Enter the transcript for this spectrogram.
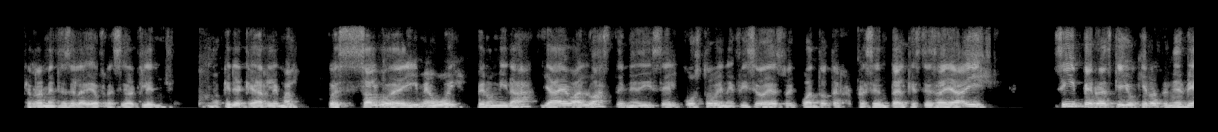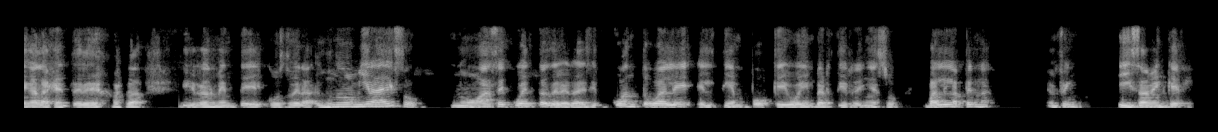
que realmente se le había ofrecido al cliente. No quería quedarle mal. Pues salgo de ahí, me voy, pero mira, ya evaluaste, me dice, el costo-beneficio de eso y cuánto te representa el que estés allá. Y sí, pero es que yo quiero tener bien a la gente, ¿verdad? Y realmente el costo era, uno no mira eso, no hace cuentas de verdad, decir cuánto vale el tiempo que voy a invertir en eso, ¿vale la pena? En fin, y ¿saben qué?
